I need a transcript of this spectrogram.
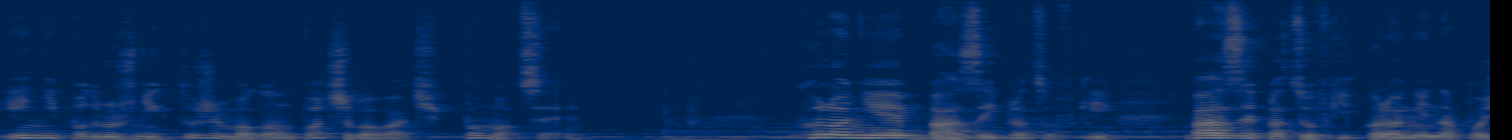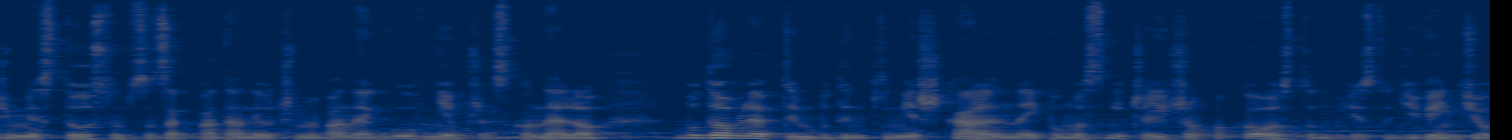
i inni podróżni, którzy mogą potrzebować pomocy. Kolonie, bazy i placówki. Bazy, placówki, kolonie na poziomie 108 są zakładane i utrzymywane głównie przez Konelo. Budowle, w tym budynki mieszkalne i pomocnicze, liczą około 129. Ze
